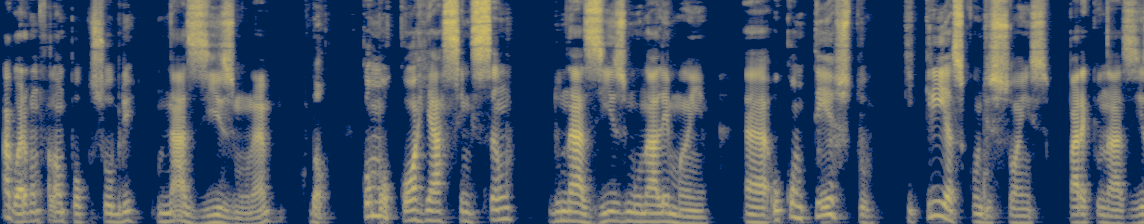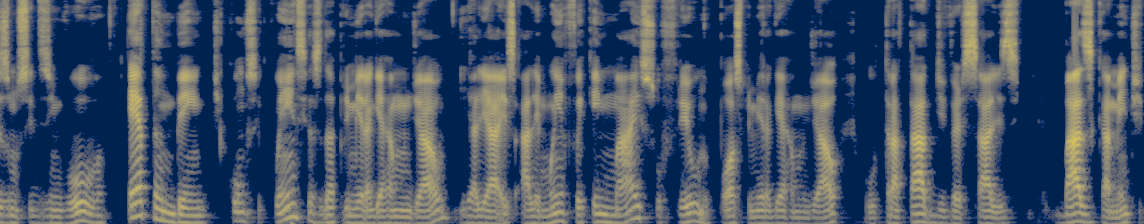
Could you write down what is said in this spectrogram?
agora vamos falar um pouco sobre o nazismo, né? Bom, como ocorre a ascensão do nazismo na Alemanha? Uh, o contexto que cria as condições para que o nazismo se desenvolva é também de consequências da Primeira Guerra Mundial, e aliás, a Alemanha foi quem mais sofreu no pós-Primeira Guerra Mundial. O Tratado de Versalhes basicamente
